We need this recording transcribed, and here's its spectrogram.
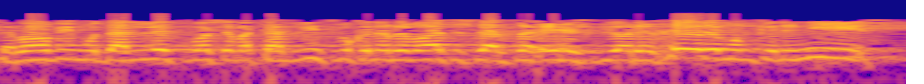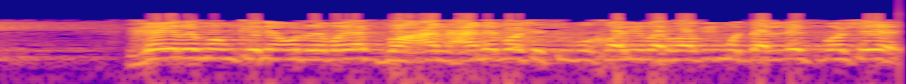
که راوی مدلس باشه و تدلیس بکنه روایتش در صحیحش بیاره. غیر ممکنه نیست. غیر ممکنه اون روایت با عنعنه باشه تو بخاری و راوی مدلس باشه.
